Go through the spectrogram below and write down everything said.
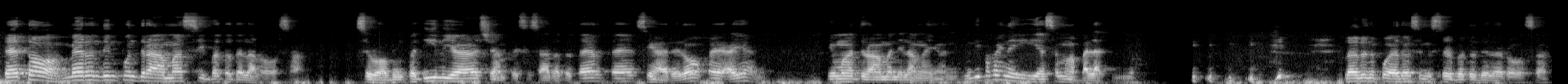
Eto, meron din pong drama si Bato de la Rosa. Si Robin Padilla, syempre si Sara Duterte, si Harry Roque, ayan. Yung mga drama nila ngayon. Hindi ba kayo nahihiya sa mga balat niyo? Lalo na po ano si Mr. Bato de la Rosa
